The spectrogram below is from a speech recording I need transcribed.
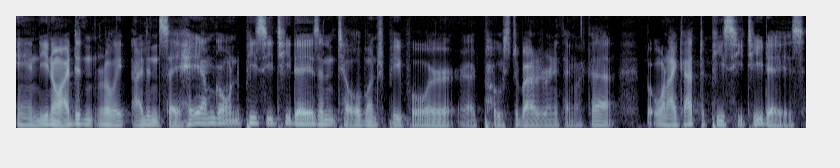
and you know i didn't really i didn't say hey i'm going to pct days. I didn't tell a bunch of people or i post about it or anything like that. But when i got to pct days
